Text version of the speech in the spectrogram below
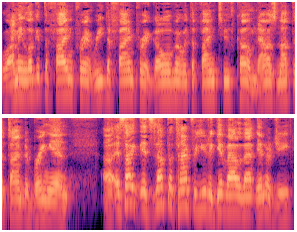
well, I mean, look at the fine print. Read the fine print. Go over it with the fine tooth comb. Now is not the time to bring in. Uh, it's like it's not the time for you to give out of that energy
